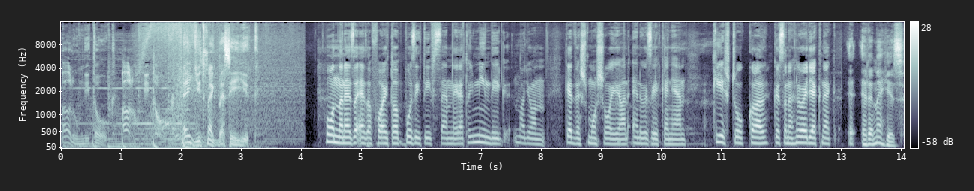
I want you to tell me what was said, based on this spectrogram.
Alumnitók. Alumnitók. Együtt megbeszéljük honnan ez a, ez a fajta pozitív szemlélet, hogy mindig nagyon kedves mosolyjal, előzékenyen, késcsókkal köszön a hölgyeknek. E, erre nehéz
